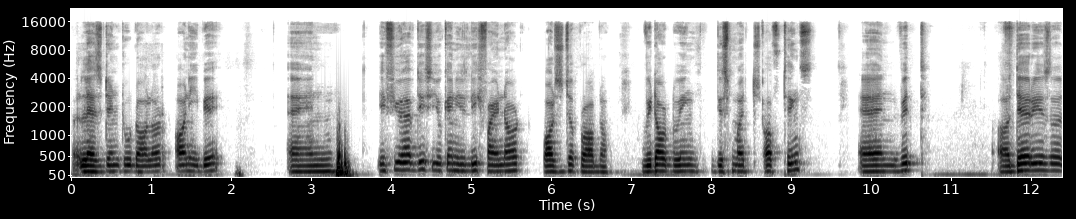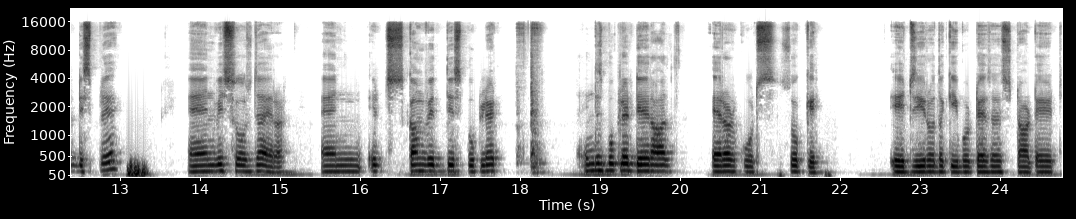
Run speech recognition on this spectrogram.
less than two dollar on ebay and if you have this you can easily find out what's the problem without doing this much of things. And with uh, there is a display and which shows the error. And it's come with this booklet. In this booklet there are error codes. So okay. 80 the keyboard test has started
